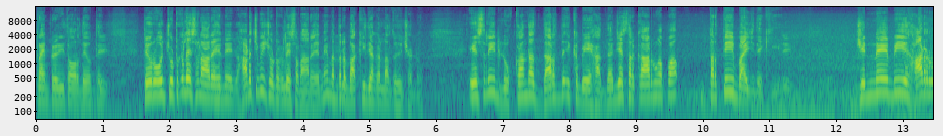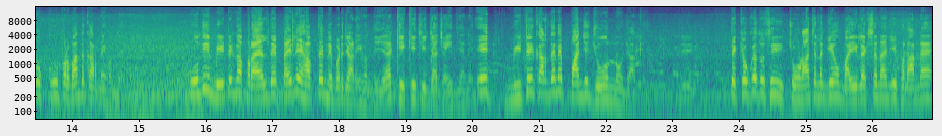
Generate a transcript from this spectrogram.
ਟੈਂਪਰੇਰੀ ਤੌਰ ਦੇ ਉੱਤੇ। ਤੇ ਉਹ ਰੋਜ਼ ਚੁਟਕਲੇ ਸੁਣਾ ਰਹੇ ਨੇ ਹੜ 'ਚ ਵੀ ਚੁਟਕਲੇ ਸੁਣਾ ਰਹੇ ਨੇ ਮਤਲਬ ਬਾਕੀ ਦੀਆਂ ਗੱਲਾਂ ਤੁਸੀਂ ਛੱਡੋ। ਇਸ ਲਈ ਲੋਕਾਂ ਦਾ ਦਰਦ ਇੱਕ ਬੇਹੱਦ ਹੈ। ਜੇ ਸਰਕਾਰ ਨੂੰ ਆਪਾਂ ਤਰਤੀਬ ਵਾਈਜ਼ ਦੇਖੀਏ ਜਿੰਨੇ ਵੀ ਹੜ ਰੋਕੂ ਪ੍ਰਬੰਧ ਕਰਨੇ ਹੁੰਦੇ ਨੇ ਉਹਦੀ ਮੀਟਿੰਗ ਅਪ੍ਰੈਲ ਦੇ ਪਹਿਲੇ ਹਫ਼ਤੇ ਨਿਬੜ ਜਾਣੀ ਹੁੰਦੀ ਹੈ ਕੀ ਕੀ ਚੀਜ਼ਾਂ ਚਾਹੀਦੀਆਂ ਨੇ। ਇਹ ਮੀਟਿੰਗ ਕਰਦੇ ਨੇ 5 ਜੂਨ ਨੂੰ ਜਾ ਕੇ। ਤੇ ਕਿਉਂਕਿ ਤੁਸੀਂ ਚੋਣਾਂ 'ਚ ਲੱਗੇ ਹੋ ਬਾਈ ਇਲੈਕਸ਼ਨ ਹੈ ਜੀ ਫਲਾਨਾ ਹੈ।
